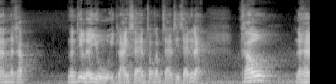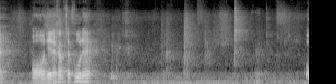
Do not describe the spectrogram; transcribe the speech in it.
นั้นนะครับ เงินที่เหลืออยู่อีกหลายแสนสองสามแสนสี่แสนนี่แหละเขา นะฮะ อ๋อ เดี๋ยวนะครับ สักครู่นะฮะ โอ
